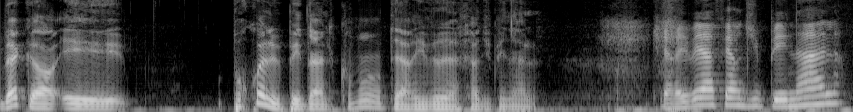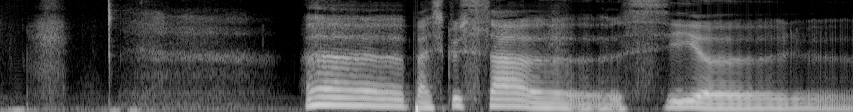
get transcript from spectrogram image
D'accord. Et pourquoi le pénal? Comment t'es arrivé à faire du pénal? J'ai arrivé à faire du pénal. Euh, parce que ça, euh, c'est euh,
